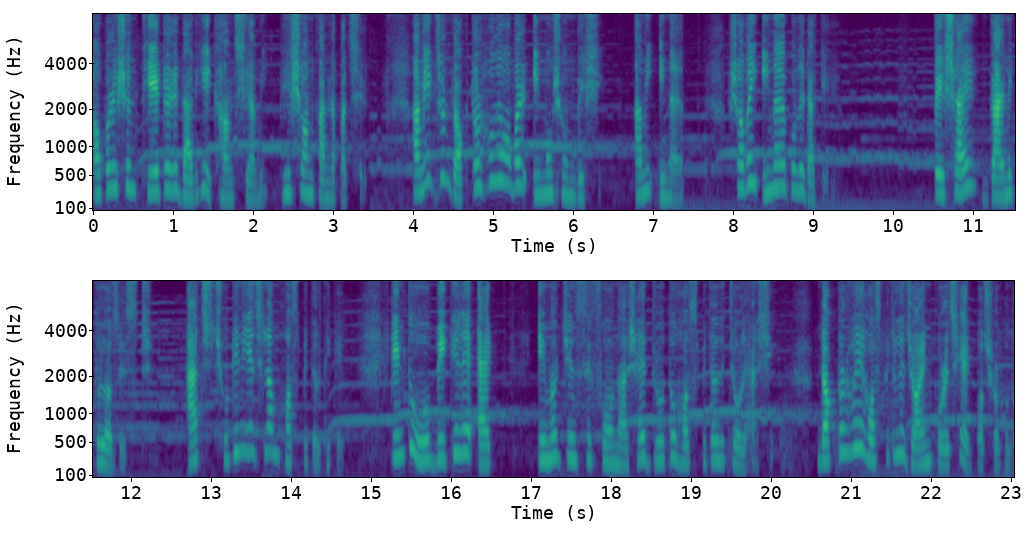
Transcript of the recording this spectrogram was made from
অপারেশন থিয়েটারে দাঁড়িয়ে ঘামছি আমি, ভীষণ কান্না পাচ্ছে। আমি একজন ডক্টর হলেও আবার ইমোশন বেশি। আমি ইনায়াত। সবাই ইনায়া বলে ডাকে। পেশায় গাইনিকোলজিস্ট। আজ ছুটি নিয়েছিলাম হসপিটাল থেকে। কিন্তু বিকেলে এক ইমার্জেন্সি ফোন আসায় দ্রুত হসপিটালে চলে আসি। ডক্টর হয়ে হসপিটালে জয়েন করেছি এক বছর হলো।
